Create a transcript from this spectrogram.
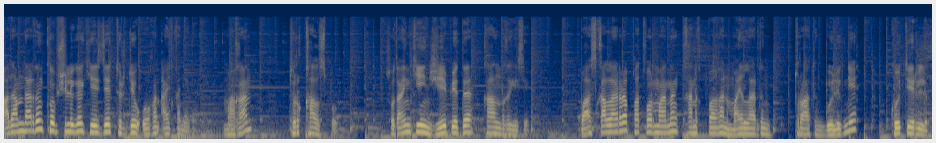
Адамдардың көпшілігі кезде түрде оған айтқан еді. Маған тұр қалыс бұл содан кейін жеп еді қалыңдығы кесек басқалары платформаның қанықпаған майлардың тұратын бөлігіне көтеріліп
